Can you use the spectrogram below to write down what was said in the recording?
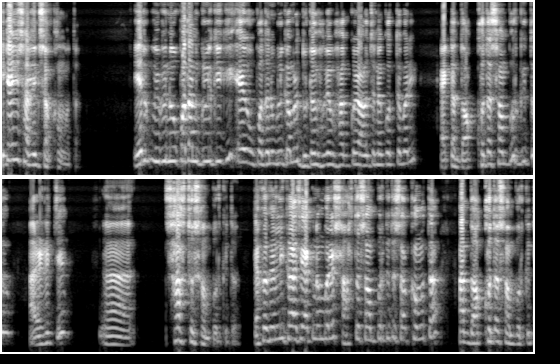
এটা হচ্ছে শারীরিক সক্ষমতা। এর বিভিন্ন উপাদানগুলি কি কি? এই উপাদানগুলিকে আমরা দুটো ভাগে ভাগ করে আলোচনা করতে পারি। একটা দক্ষতা সম্পর্কিত আর একটা হচ্ছে স্বাস্থ্য সম্পর্কিত। দেখো এখানে লেখা আছে এক নম্বরে স্বাস্থ্য সম্পর্কিত সক্ষমতা আর দক্ষতা সম্পর্কিত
